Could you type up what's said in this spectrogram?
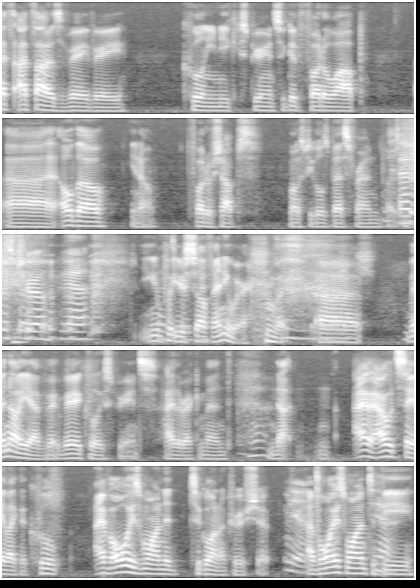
I, th- I thought it was a very very cool and unique experience. A good photo op. Uh, although you know, Photoshop's most people's best friend, but that's true yeah you can That's put yourself anywhere. but uh, but no, yeah, very, very cool experience. Highly recommend. Yeah. Not, I, I would say like a cool. I've always wanted to go on a cruise ship. Yeah. I've always wanted to Yeah. be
